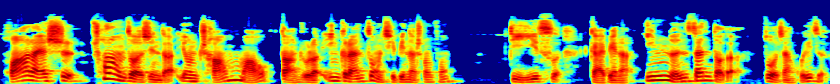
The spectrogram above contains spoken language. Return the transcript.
华莱士创造性的用长矛挡住了英格兰重骑兵的冲锋，第一次改变了英伦三岛的作战规则。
